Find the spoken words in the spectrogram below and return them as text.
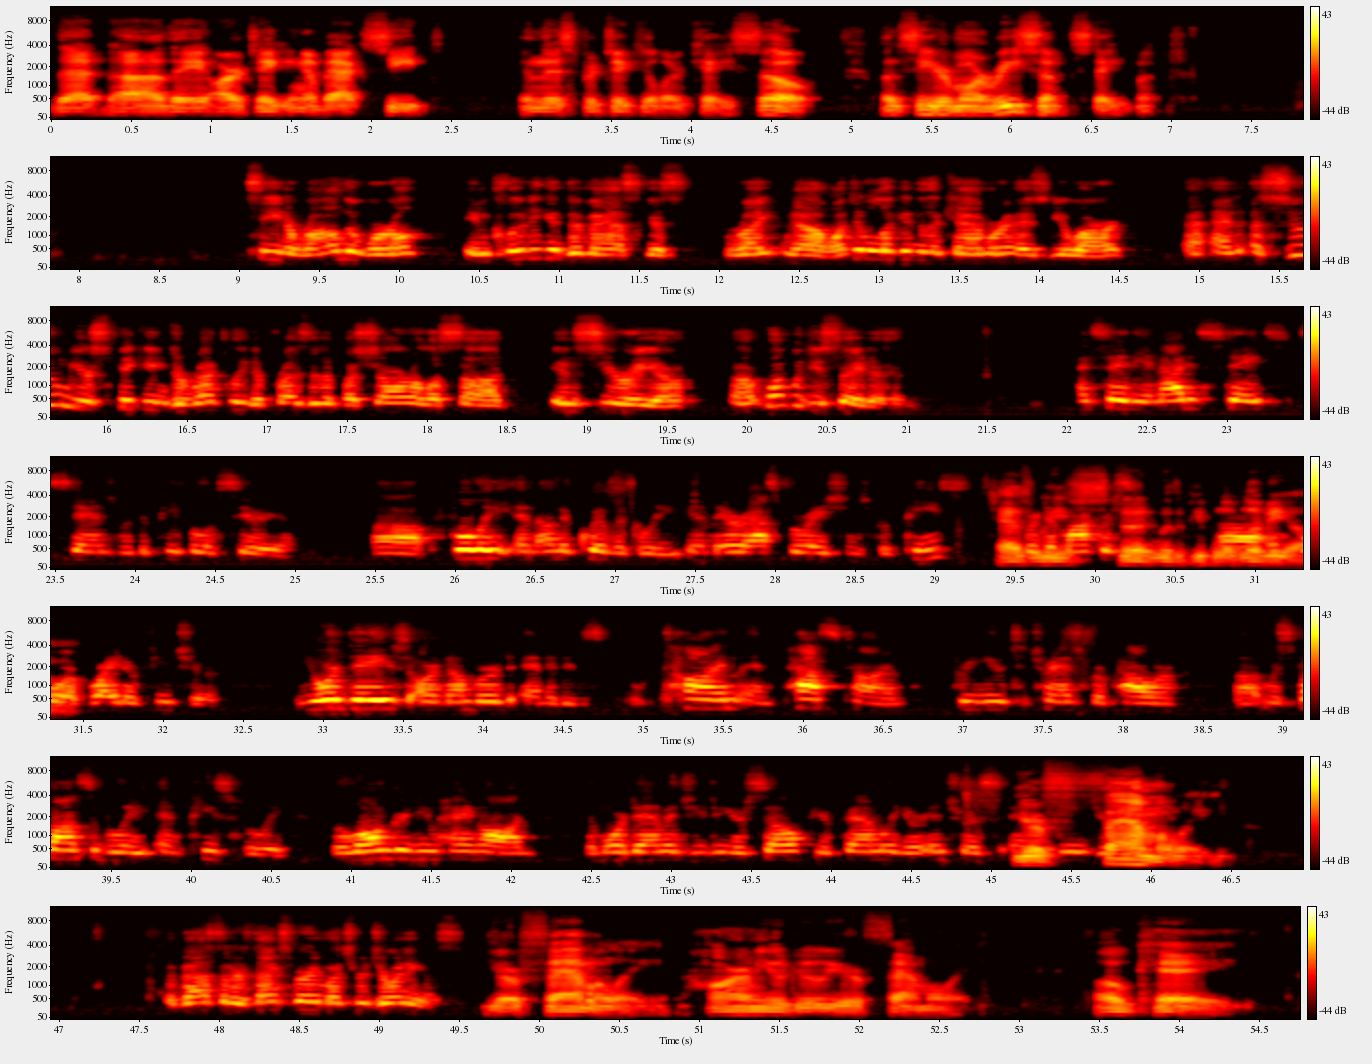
that uh, they are taking a back seat in this particular case? So let's see her more recent statement. Seen around the world, including in Damascus right now. I want you to look into the camera as you are and assume you're speaking directly to President Bashar al Assad in Syria. Uh, what would you say to him? I'd say the United States stands with the people of Syria, uh, fully and unequivocally in their aspirations for peace, As For we democracy, stood with the people of uh, Libya. for a brighter future. Your days are numbered, and it is time and past time for you to transfer power uh, responsibly and peacefully. The longer you hang on, the more damage you do yourself, your family, your interests, and Your indeed your family. Ambassador, thanks very much for joining us. Your family. Harm you do your family. Okay.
